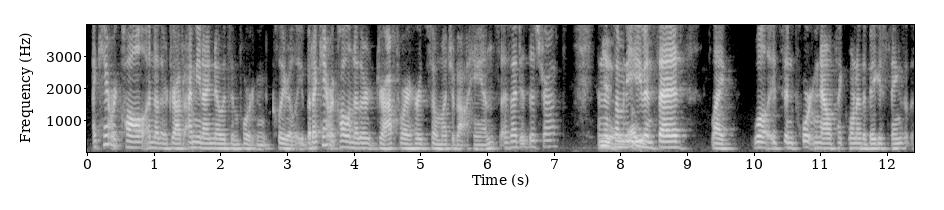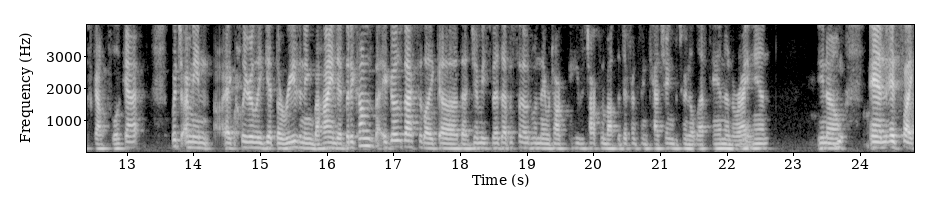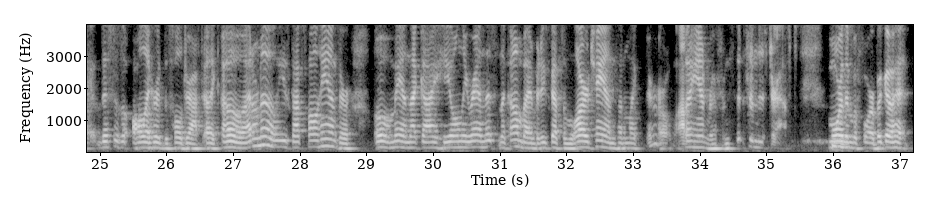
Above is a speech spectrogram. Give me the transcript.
I can't recall another draft. I mean, I know it's important clearly, but I can't recall another draft where I heard so much about hands as I did this draft. And then yeah, somebody even said like, well, it's important now. It's like one of the biggest things that the scouts look at. Which I mean, I clearly get the reasoning behind it, but it comes it goes back to like uh, that Jimmy Smith episode when they were talking. He was talking about the difference in catching between a left hand and a right hand you know yeah. and it's like this is all i heard this whole draft like oh i don't know he's got small hands or oh man that guy he only ran this in the combine but he's got some large hands and i'm like there are a lot of hand references in this draft more mm-hmm. than before but go ahead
